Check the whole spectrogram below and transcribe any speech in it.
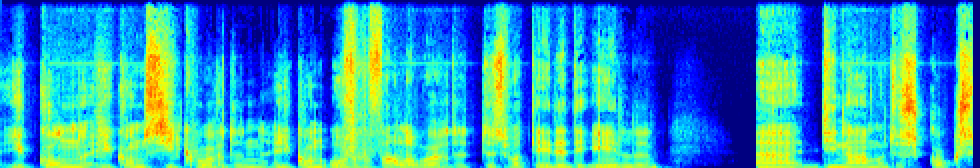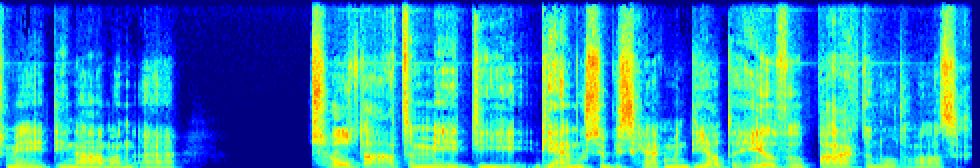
je, kon, je kon ziek worden, je kon overvallen worden. Dus wat deden de edelen? die namen dus koks mee, die namen soldaten mee die, die hen moesten beschermen. Die hadden heel veel paarden nodig, want als er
